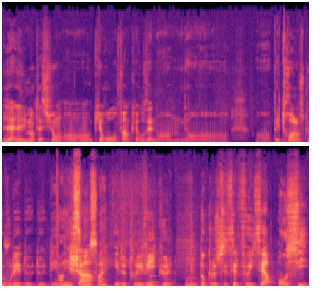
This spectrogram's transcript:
l'alimentation en, kéro, enfin en kérosène, en, pétrole, ce que vous voulez, de, des, chars et de tous les véhicules. Mm. Donc le cessez-le-feu, il sert aussi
